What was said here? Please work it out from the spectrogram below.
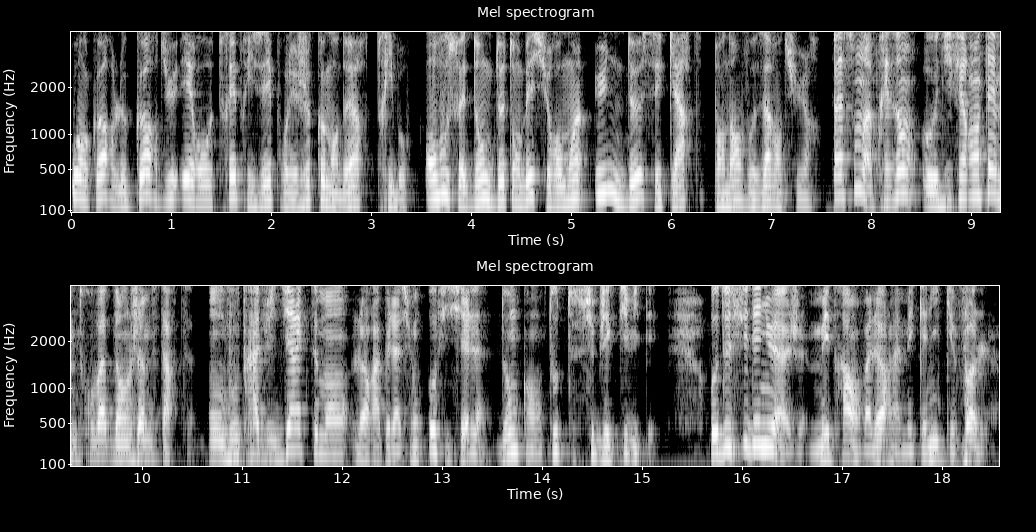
ou encore le corps du héros très prisé pour les jeux commandeurs tribaux. On vous souhaite donc de tomber sur au moins une de ces cartes pendant vos aventures. Passons à présent aux différents thèmes trouvables dans Jumpstart. On vous traduit directement leur appellation officielle, donc en toute subjectivité. Au-dessus des nuages mettra en valeur la mécanique vol.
